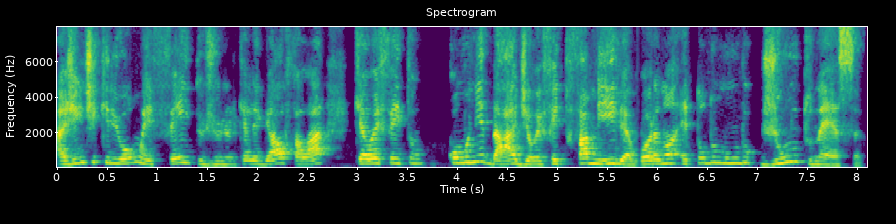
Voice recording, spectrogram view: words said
a gente criou um efeito, Júnior, que é legal falar, que é o efeito comunidade, é o efeito família. Agora é todo mundo junto nessa.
